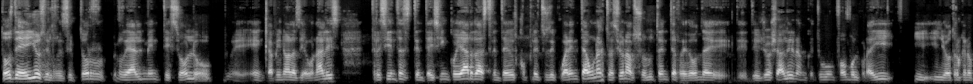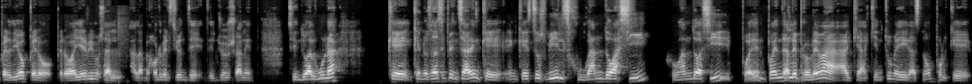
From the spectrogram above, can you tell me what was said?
Dos de ellos, el receptor realmente solo, eh, en camino a las diagonales. 375 yardas, 32 completos de 40, una actuación absolutamente redonda de, Josh Allen, aunque tuvo un fumble por ahí y, otro que no perdió, pero, pero ayer vimos a la mejor versión de, Josh Allen, sin duda alguna, que, que, nos hace pensar en que, en que estos Bills jugando así, jugando así, pueden, pueden darle problema a, que, a quien tú me digas, ¿no? Porque,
